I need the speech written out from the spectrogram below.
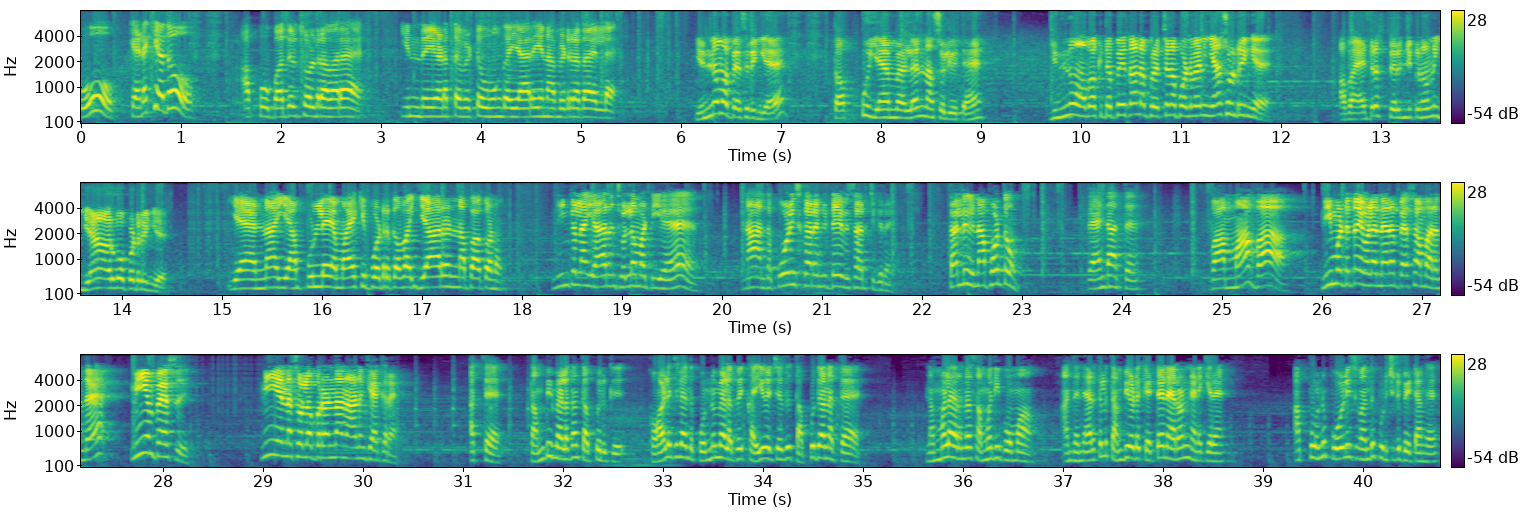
ஓ கிடைக்காதோ? அப்போ பதில் சொல்ற வர இந்த இடத்த விட்டு உங்க யாரையும் நான் விடுறதா இல்லை. என்னம்மா பேசுறீங்க? தப்பு ஏன் மேலன்னு நான் சொல்லிட்டேன். இன்னும் அவகிட்ட போய் தான் நான் பிரச்சனை பண்ணுவேன்னு ஏன் சொல்றீங்க? அவ அட்ரஸ் தெரிஞ்சுக்கணும்னு ஏன் ஆர்வப்படுறீங்க? ஏன்னா என் புள்ளைய மயக்கி போட்டிருக்கவா யாருன்னு நான் பார்க்கணும். நீங்களாம் யாரும் சொல்ல மாட்டியே? நான் அந்த போலீஸ்காரங்கிட்டே விசாரிச்சுக்கிறேன். தள்ளு நான் போட்டும். வேண்டாம் அத்தை. வாம்மா வா. நீ மட்டும் தான் இவ்வளோ நேரம் பேசாம இருந்த. நீயும் பேசு. நீ என்ன சொல்ல போறேன்னா நானும் கேட்குறேன் அத்தை தம்பி மேல தான் தப்பு இருக்கு. காலேஜ்ல அந்த பொண்ணு மேல போய் கை வச்சது தப்பு தானே அத்தை. நம்மளா இருந்தா சம்மதிப்போமா அந்த நேரத்துல தம்பியோட கெட்ட நேரம்னு நினைக்கிறேன். அப்போன்னு போலீஸ் வந்து பிடிச்சிட்டு போயிட்டாங்க.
